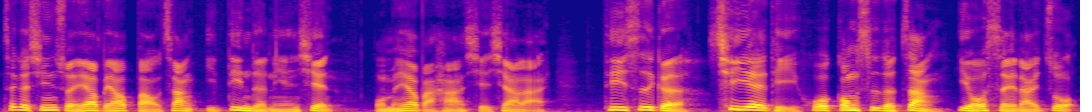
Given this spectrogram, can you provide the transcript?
这个薪水要不要保障一定的年限？我们要把它写下来。第四个，企业体或公司的账由谁来做？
